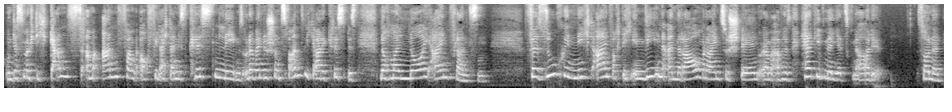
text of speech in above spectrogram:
Und das möchte ich ganz am Anfang auch vielleicht deines Christenlebens oder wenn du schon 20 Jahre Christ bist, nochmal neu einpflanzen. Versuche nicht einfach dich in, wie in einen Raum reinzustellen oder am Abend, Herr, gib mir jetzt Gnade, sondern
